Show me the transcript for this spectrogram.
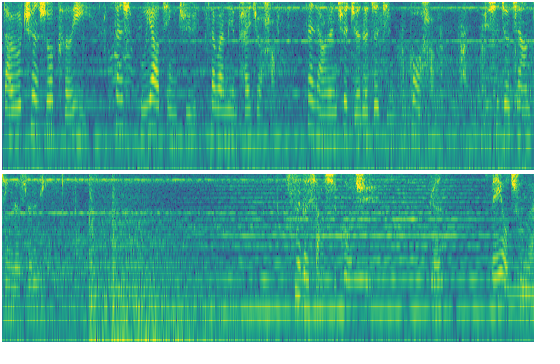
导游劝说可以，但是不要进去，在外面拍就好。但两人却觉得这景不够好，于是就这样进了森林。四个小时过去，人没有出来，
